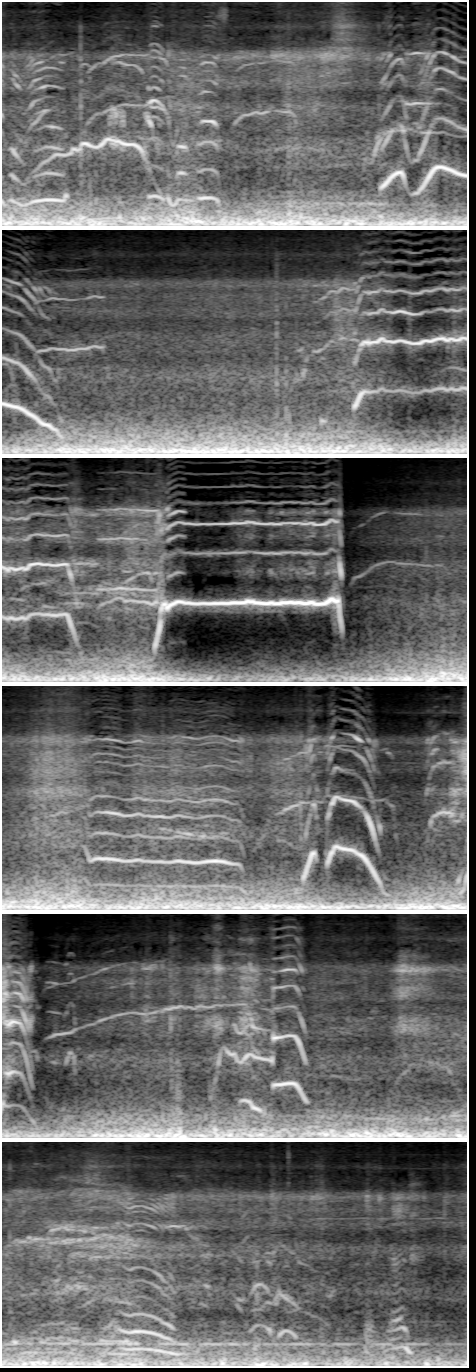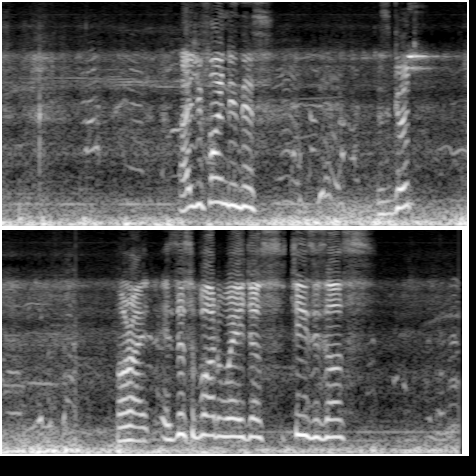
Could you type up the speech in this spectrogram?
beautiful view, beautiful boost. How you finding this? It's good. All right. Is this about where he just teases us?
